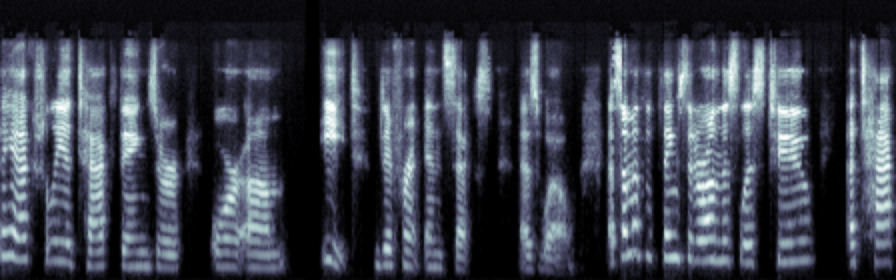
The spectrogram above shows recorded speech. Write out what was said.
they actually attack things or or um, eat different insects as well. Some of the things that are on this list too attack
